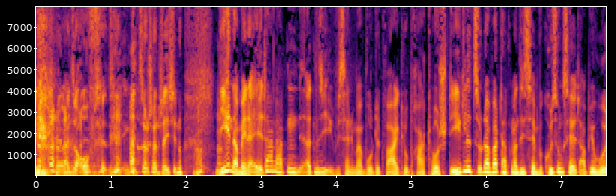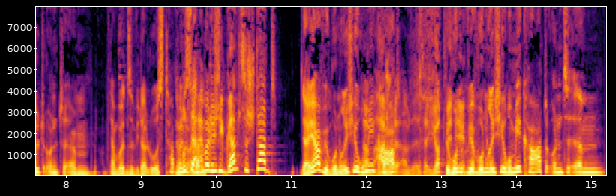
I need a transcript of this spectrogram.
also auf, geht's doch schon schlecht genug. Nee, na, meine Eltern hatten, hatten sie, ich weiß ja nicht mehr, wo das war, ich glaube, Rathaus Steglitz oder was, hat man sich sein Begrüßungsgeld abgeholt und ähm, dann wollten sie wieder Du lostappeln. musst ja einmal durch die ganze Stadt. ja, ja, wir wurden richtig rumgekarrt. also. Wir wurden, wir wurden richtig rumgekarrt und ähm,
